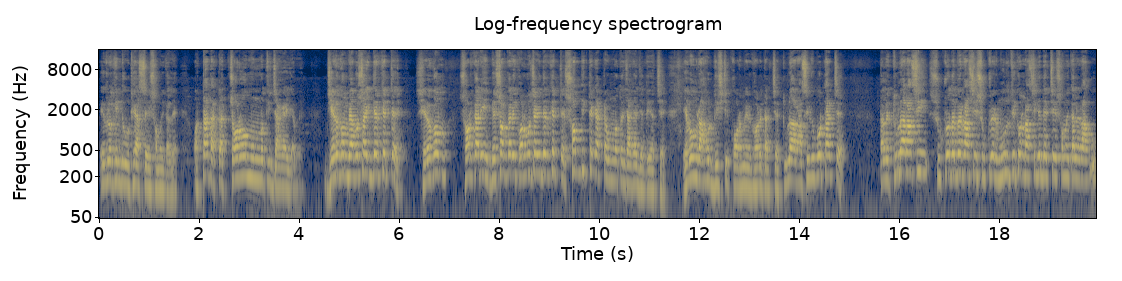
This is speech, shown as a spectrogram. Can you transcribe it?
এগুলো কিন্তু উঠে আসছে এই সময়কালে। অর্থাৎ একটা চরম উন্নতির জায়গায় যাবে। যেরকম ব্যবসায়িকদের ক্ষেত্রে, সেরকম সরকারি, বেসরকারি কর্মচারীদের ক্ষেত্রে সব দিক থেকে একটা উন্নত জায়গায় যেতে যাচ্ছে। এবং রাহুর দৃষ্টি কর্মের ঘরে থাকছে, তুলা রাশির উপর থাকছে। তাহলে তুলা রাশি, শুক্রদেবের রাশি, শুক্রের মূল ত্রিকোণ রাশিকে দেখছে এই সময়কালে রাহু।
